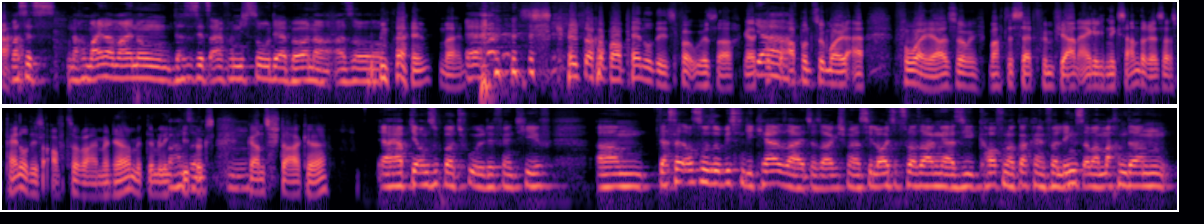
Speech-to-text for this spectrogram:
Aha. Was jetzt nach meiner Meinung, das ist jetzt einfach nicht so der Burner. Also nein, nein. Äh, das könnte auch ein paar Penalties verursachen. Ja, ja. Ab und zu mal äh, vor. Ja, also ich mache das seit fünf Jahren eigentlich nichts anderes als Penalties aufzuräumen. Ja, mit dem Link Detox mhm. ganz stark. Ja. Ja, ihr habt ja ein super Tool, definitiv. Ähm, das ist halt auch so, so ein bisschen die Kehrseite, sage ich mal, dass die Leute zwar sagen, ja, sie kaufen noch gar keinen Verlinks, aber machen dann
